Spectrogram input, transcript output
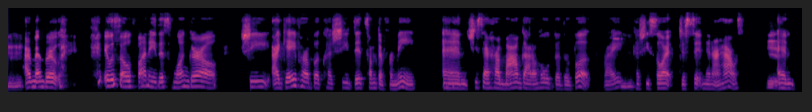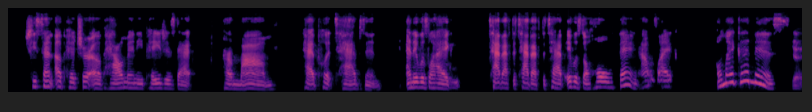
mm-hmm. i remember it was so funny this one girl she i gave her a book because she did something for me mm-hmm. and she said her mom got a hold of the book right because mm-hmm. she saw it just sitting in her house yeah. and she sent a picture of how many pages that her mom had put tabs in and it was like tab after tab after tab. It was the whole thing. I was like, oh my goodness. Yes.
